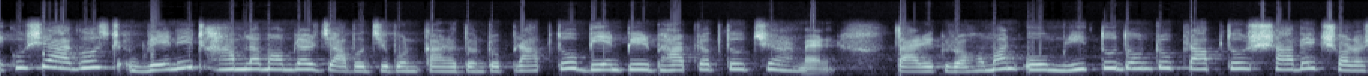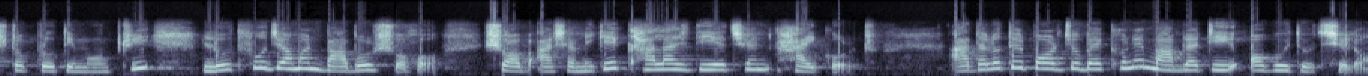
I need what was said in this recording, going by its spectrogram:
একুশে August grenade হামলা মামলার যাবজ্জীবন কারাদণ্ড প্রাপ্ত বিএনপির ভারপ্রাপ্ত চেয়ারম্যান তারেক রহমান ও মৃত্যুদণ্ড প্রাপ্ত সাবেক স্বরাষ্ট্র প্রতিমন্ত্রী লুৎফুজ্জামান বাবর সহ সব আসামিকে খালাস দিয়েছেন হাইকোর্ট। আদালতের পর্যবেক্ষণে মামলাটি অবৈধ ছিল।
